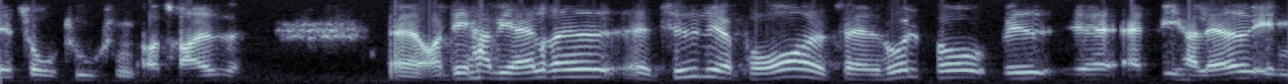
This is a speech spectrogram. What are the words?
øh, 2030. Øh, og det har vi allerede øh, tidligere på året taget hul på ved, øh, at vi har lavet en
